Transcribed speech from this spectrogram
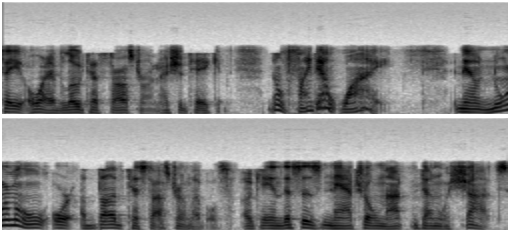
say, "Oh, I have low testosterone, I should take it." No, find out why. Now, normal or above testosterone levels, okay, and this is natural, not done with shots.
